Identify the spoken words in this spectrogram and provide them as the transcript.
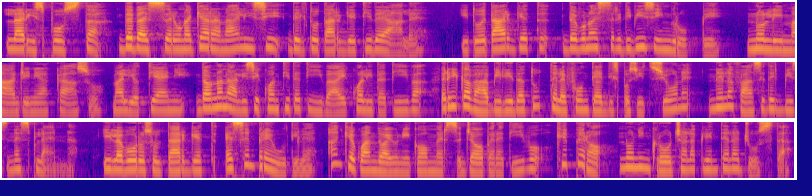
La risposta deve essere una chiara analisi del tuo target ideale. I tuoi target devono essere divisi in gruppi. Non li immagini a caso, ma li ottieni da un'analisi quantitativa e qualitativa ricavabili da tutte le fonti a disposizione nella fase del business plan. Il lavoro sul target è sempre utile, anche quando hai un e-commerce già operativo che però non incrocia la clientela giusta.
